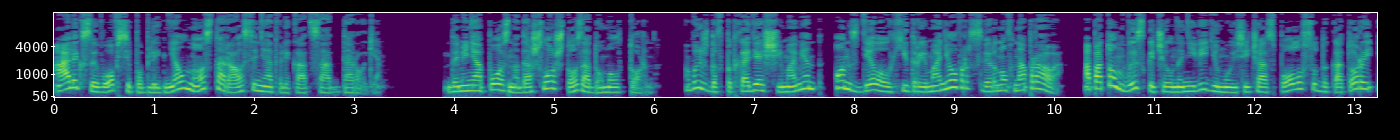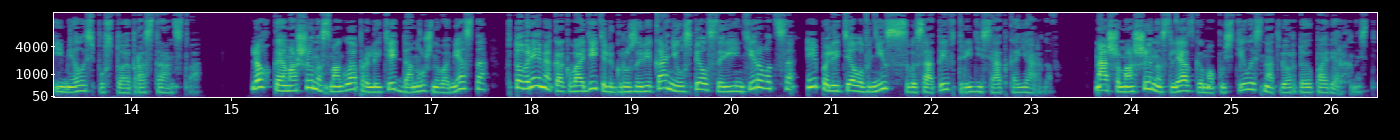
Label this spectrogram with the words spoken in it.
Алекс и вовсе побледнел, но старался не отвлекаться от дороги. До меня поздно дошло, что задумал Торн. Выждав подходящий момент, он сделал хитрый маневр, свернув направо, а потом выскочил на невидимую сейчас полосу, до которой имелось пустое пространство. Легкая машина смогла пролететь до нужного места, в то время как водитель грузовика не успел сориентироваться и полетел вниз с высоты в три десятка ярдов. Наша машина с лязгом опустилась на твердую поверхность.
